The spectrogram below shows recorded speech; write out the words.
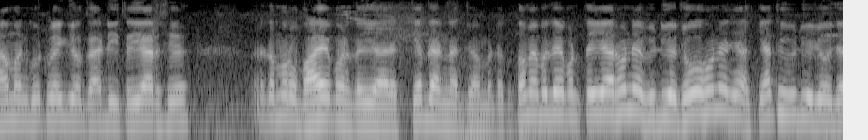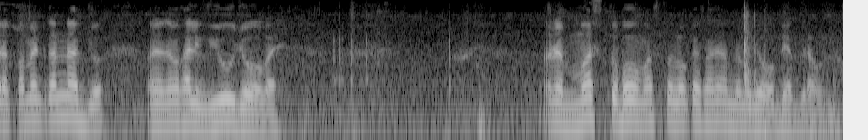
સામાન ગોઠવાઈ ગયો, ગાડી તૈયાર છે. અને તમારો ભાઈ પણ તૈયાર છે કેદારનાથ જવા માટે. તો તમે બધા પણ તૈયાર હો ને વીડિયો જોવો હો ને જ્યાં ક્યાંથી વીડિયો જોવો જરા કમેન્ટ કરી નાખજો. અને તમે ખાલી વ્યૂ જોવો ભાઈ. અને મસ્ત બહુ મસ્ત લોકેશન એમ તમે જોવો બેકગ્રાઉન્ડમાં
